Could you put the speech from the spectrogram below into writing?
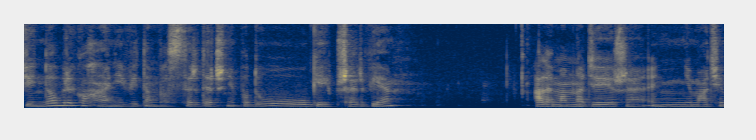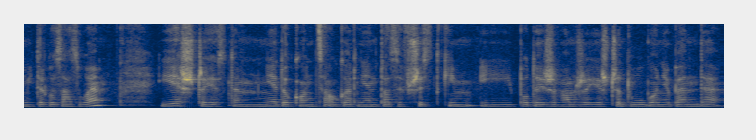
Dzień dobry, kochani. Witam Was serdecznie po długiej przerwie, ale mam nadzieję, że nie macie mi tego za złe. Jeszcze jestem nie do końca ogarnięta ze wszystkim i podejrzewam, że jeszcze długo nie będę.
